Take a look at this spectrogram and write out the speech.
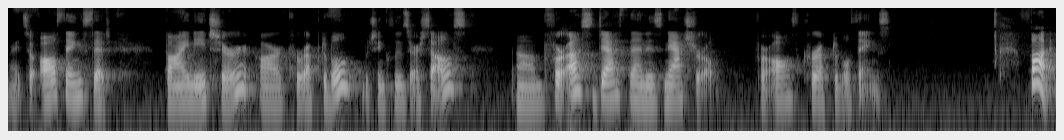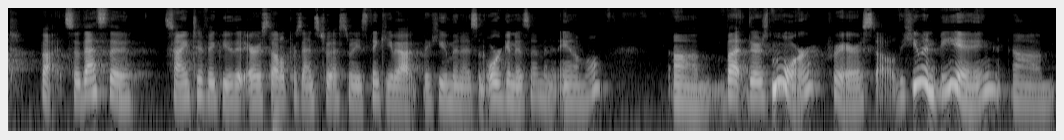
Right? So all things that by nature are corruptible, which includes ourselves, um, for us, death then is natural for all corruptible things. But, but, so that's the scientific view that Aristotle presents to us when he's thinking about the human as an organism and an animal. Um, but there's more for Aristotle. The human being, um,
